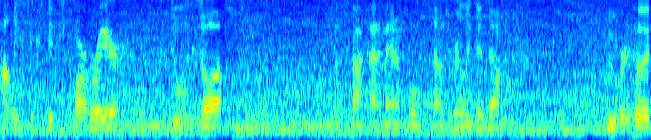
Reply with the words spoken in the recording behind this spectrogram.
Holley 650 carburetor, dual exhaust, stock kind of manifold, sounds really good though. Louvered hood,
